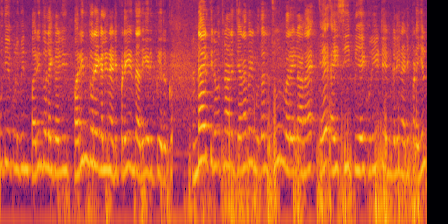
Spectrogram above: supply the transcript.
ஊதிய குழுவின் பரிந்துரைகளின் பரிந்துரைகளின் அடிப்படையில் இந்த அதிகரிப்பு இருக்கும். ரெண்டாயிரத்தி இருபத்தி நாலு ஜனவரி முதல் ஜூன் வரையிலான ஏஐசிபிஐ குறியீட்டு எண்களின் அடிப்படையில்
